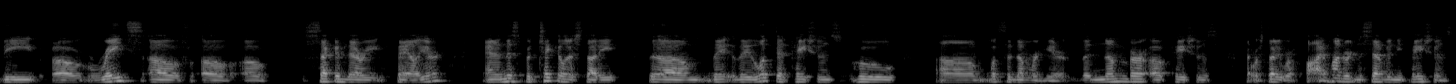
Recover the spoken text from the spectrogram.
the uh, rates of, of, of secondary failure. And in this particular study, um, they, they looked at patients who, um, what's the number here? The number of patients that were studied were 570 patients.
